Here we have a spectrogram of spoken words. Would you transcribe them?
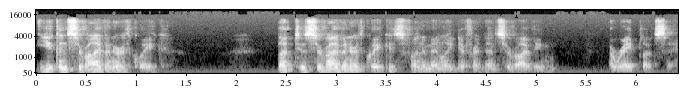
you can survive an earthquake, but to survive an earthquake is fundamentally different than surviving a rape, let's say.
